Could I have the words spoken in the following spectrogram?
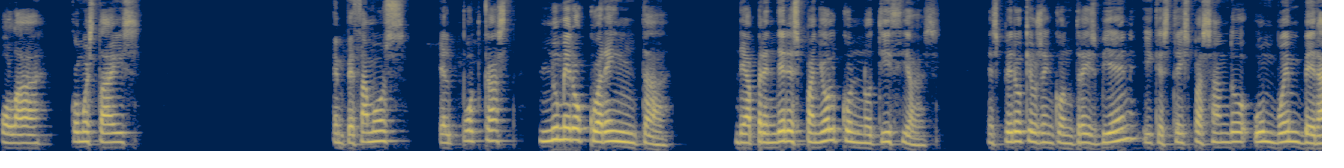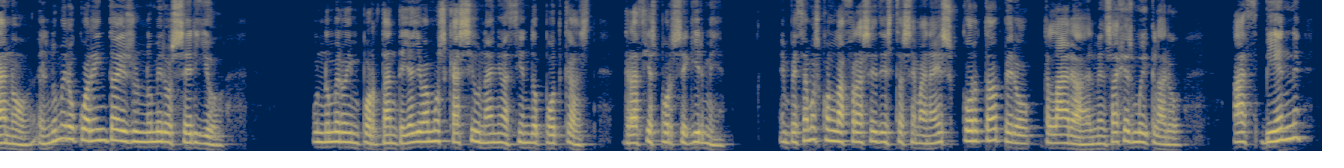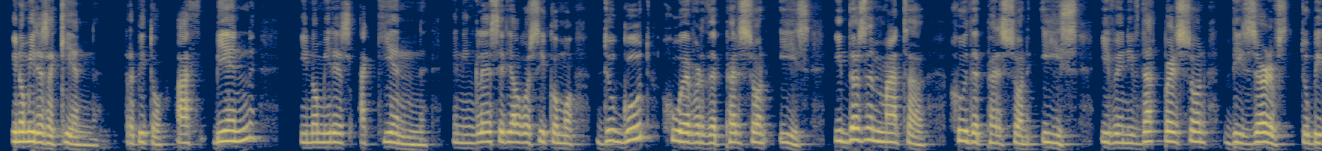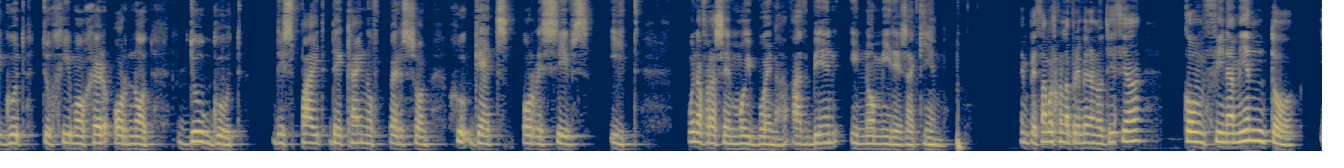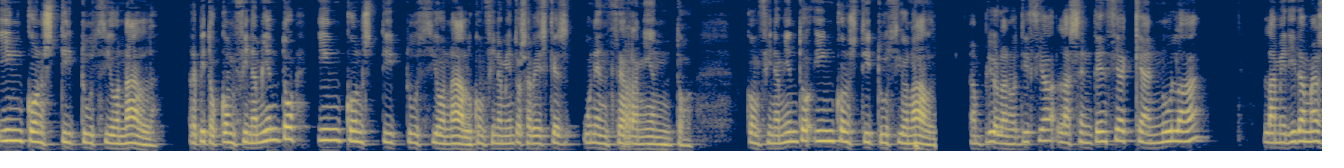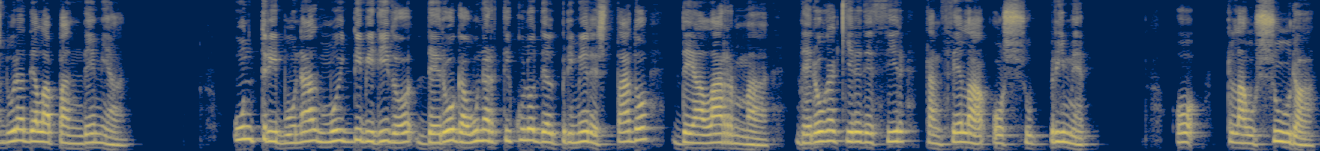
Hola, ¿cómo estáis? Empezamos el podcast número 40 de Aprender Español con Noticias. Espero que os encontréis bien y que estéis pasando un buen verano. El número 40 es un número serio, un número importante. Ya llevamos casi un año haciendo podcast. Gracias por seguirme. Empezamos con la frase de esta semana. Es corta pero clara. El mensaje es muy claro. Haz bien y no mires a quién. Repito, haz bien y no mires a quién. En inglés sería algo así como do good whoever the person is. It doesn't matter who the person is, even if that person deserves to be good to him or her or not. Do good despite the kind of person who gets or receives it. Una frase muy buena. Haz bien y no mires a quién. Empezamos con la primera noticia. Confinamiento inconstitucional. Repito, confinamiento inconstitucional. Confinamiento sabéis que es un encerramiento. Confinamiento inconstitucional amplio la noticia, la sentencia que anula la medida más dura de la pandemia. Un tribunal muy dividido deroga un artículo del primer estado de alarma. Deroga quiere decir cancela o suprime o clausura.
